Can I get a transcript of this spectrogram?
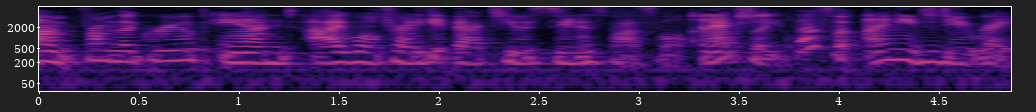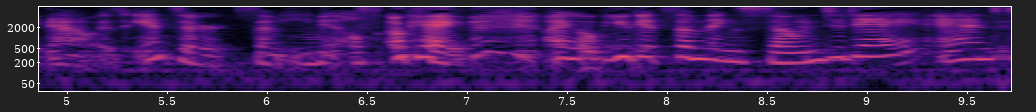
um, from the group and I will try to get back to you as soon as possible. And actually, that's what I need to do right now is answer some emails. Okay, I hope you get something sewn today and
